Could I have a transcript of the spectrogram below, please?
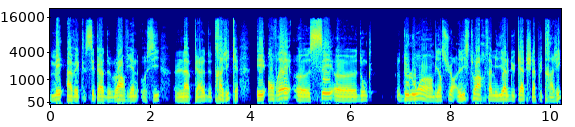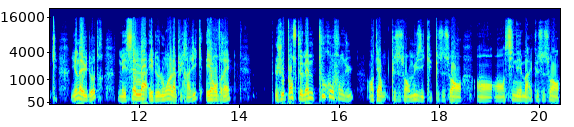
mais avec ces périodes de gloire viennent aussi la période de tragique. Et en vrai, euh, c'est donc de loin, hein, bien sûr, l'histoire familiale du catch la plus tragique. Il y en a eu d'autres, mais celle-là est de loin la plus tragique. Et en vrai, je pense que même tout confondu, en termes que ce soit en musique, que ce soit en, cinéma, que ce soit en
